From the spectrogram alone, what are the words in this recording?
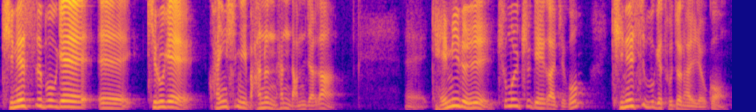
기네스북의 기록에 관심이 많은 한 남자가 개미를 춤을 추게 해가지고 기네스북에 도전하려고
